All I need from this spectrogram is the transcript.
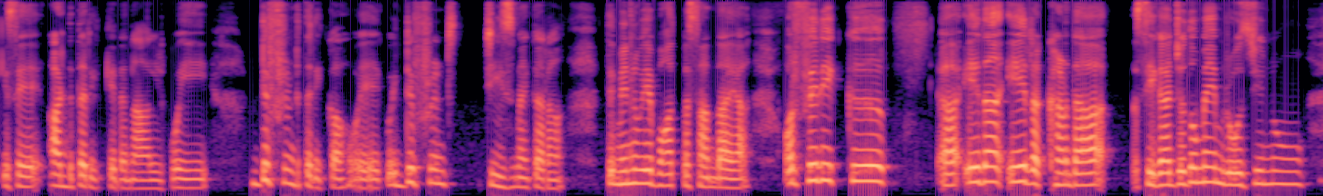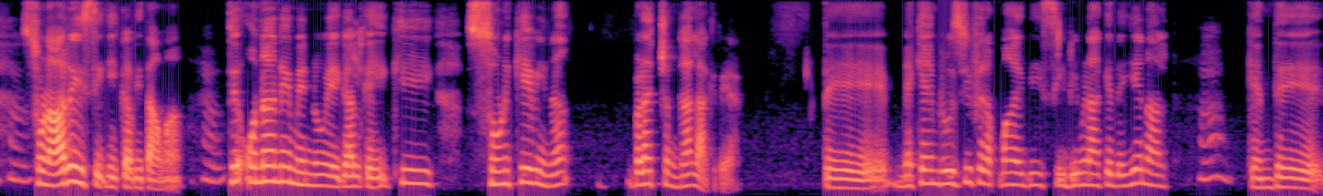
ਕਿਸੇ ਅੱਡ ਤਰੀਕੇ ਦੇ ਨਾਲ ਕੋਈ ਡਿਫਰੈਂਟ ਤਰੀਕਾ ਹੋਏ ਕੋਈ ਡਿਫਰੈਂਟ ਚੀਜ਼ ਮੈਂ ਕਰਾਂ ਤੇ ਮੈਨੂੰ ਇਹ ਬਹੁਤ ਪਸੰਦ ਆਇਆ। ਔਰ ਫਿਰ ਇੱਕ ਇਹਦਾ ਇਹ ਰੱਖਣ ਦਾ ਸੀਗਾ ਜਦੋਂ ਮੈਂ ਇਮਰੋਜ਼ ਜੀ ਨੂੰ ਸੁਣਾ ਰਹੀ ਸੀਗੀ ਕਵਿਤਾਵਾਂ ਤੇ ਉਹਨਾਂ ਨੇ ਮੈਨੂੰ ਇਹ ਗੱਲ ਕਹੀ ਕਿ ਸੁਣ ਕੇ ਵੀ ਨਾ ਬੜਾ ਚੰਗਾ ਲੱਗ ਰਿਹਾ। ਤੇ ਮੈਂ ਕਿਹਾ ਇਮਰੂਜ਼ ਜੀ ਫਿਰ ਆਪਾਂ ਇਹਦੀ ਸੀਡੀ ਬਣਾ ਕੇ ਦਈਏ ਨਾਲ। ਕਹਿੰਦੇ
